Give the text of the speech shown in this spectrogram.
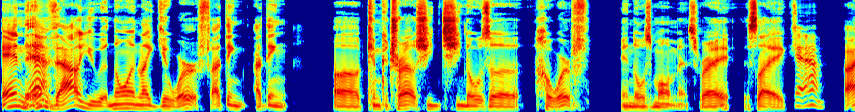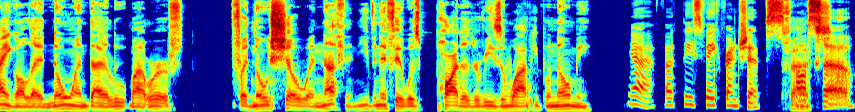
and Yeah. and value it, knowing like your worth. I think I think uh Kim Cattrall she she knows uh her worth in those moments. Right? It's like Yeah. I ain't gonna let no one dilute my worth for no show and nothing, even if it was part of the reason why people know me. Yeah. Fuck these fake friendships. Facts. Also.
